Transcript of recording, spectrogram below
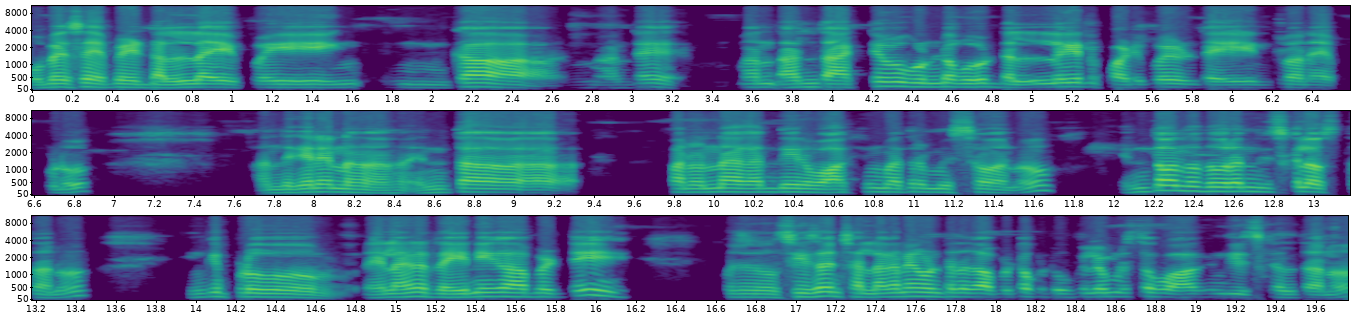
ఒబేస్ అయిపోయి డల్ అయిపోయి ఇంకా అంటే మన- అంత యాక్టివ్గా ఉండవు. డల్గా ఇట్లా పడిపోయి ఉంటాయి ఇంట్లోనే ఎప్పుడు. అందుకే నేను ఎంత పని ఉన్నా కానీ దీని వాకింగ్ మాత్రం మిస్ అవ్వను. ఎంతో అంత దూరం తీసుకెళ్ళి వస్తాను. ఇంక ఇప్పుడు ఎలా రైనీ కాబట్టి కొంచెం సీజన్ చల్లగానే ఉంటుంది కాబట్టి ఒక టూ కిలోమీటర్స్ వాకింగ్ తీసుకెళ్తాను.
